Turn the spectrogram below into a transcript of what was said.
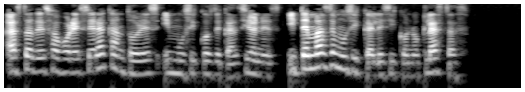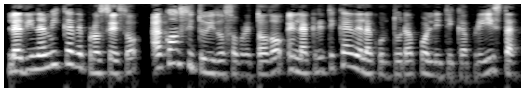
hasta desfavorecer a cantores y músicos de canciones y temas de musicales iconoclastas. La dinámica de proceso ha constituido sobre todo en la crítica de la cultura política priista,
